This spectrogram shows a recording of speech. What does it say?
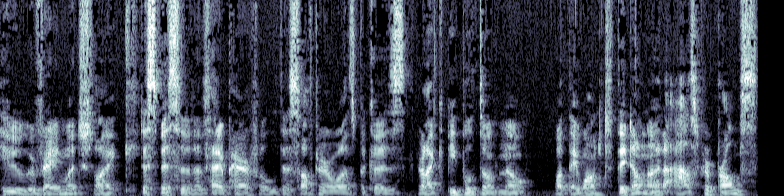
who were very much like dismissive of how powerful the software was because they're like, people don't know what they want. They don't know how to ask for prompts.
